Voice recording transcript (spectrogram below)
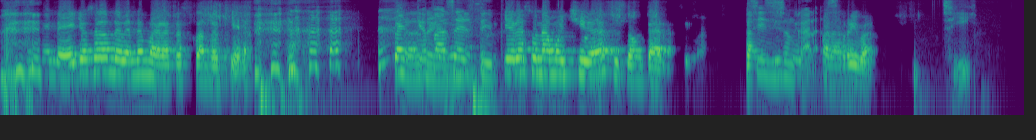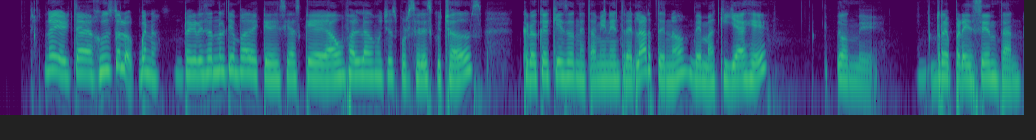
Depende, yo sé dónde venden baratas cuando quieras. ¿Qué pasa el tip? quieres una muy chida, si son caras. Igual. Sí, sí son caras. Para arriba. Sí. No, y ahorita justo lo, bueno, regresando al tiempo de que decías que aún faltan muchos por ser escuchados, creo que aquí es donde también entra el arte, ¿no? De maquillaje, donde representan,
